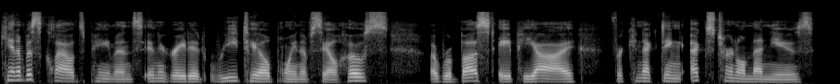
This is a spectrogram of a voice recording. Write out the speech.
Cannabis Cloud's payments integrated retail point of sale hosts, a robust API for connecting external menus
